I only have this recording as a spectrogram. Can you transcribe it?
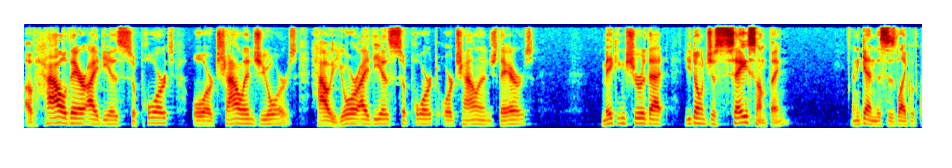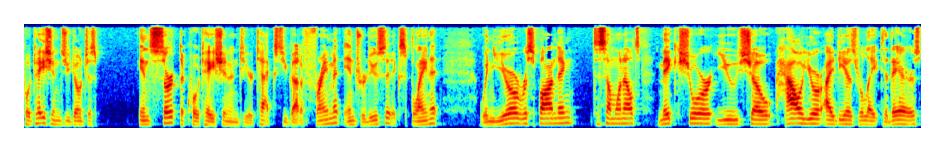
of how their ideas support or challenge yours, how your ideas support or challenge theirs, making sure that you don't just say something. And again, this is like with quotations, you don't just insert the quotation into your text. You got to frame it, introduce it, explain it. When you're responding, to someone else, make sure you show how your ideas relate to theirs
